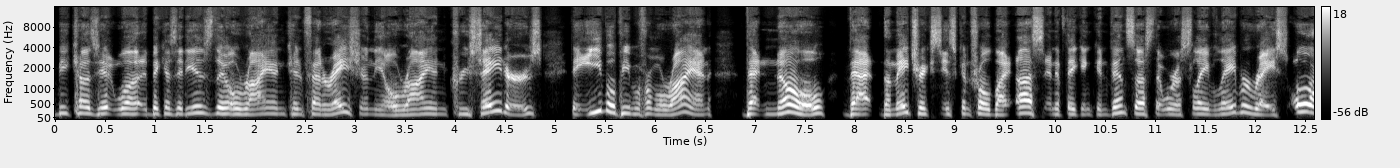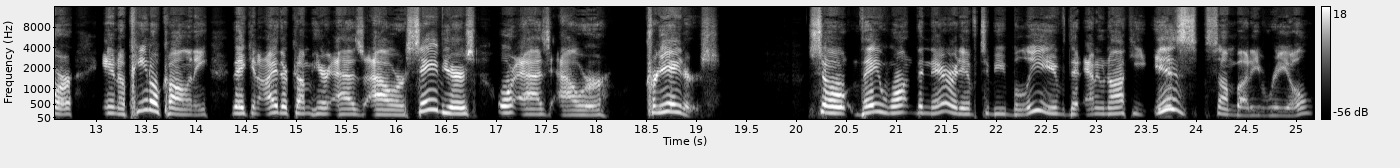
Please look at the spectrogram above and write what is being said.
because it was because it is the Orion Confederation, the Orion Crusaders, the evil people from Orion that know that the Matrix is controlled by us, and if they can convince us that we're a slave labor race or in a penal colony, they can either come here as our saviors or as our creators. So they want the narrative to be believed that Anunnaki is somebody real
